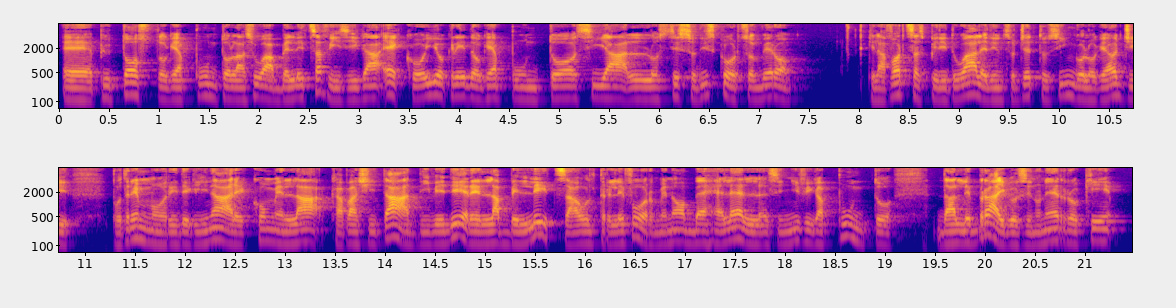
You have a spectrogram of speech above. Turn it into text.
eh, piuttosto che appunto la sua bellezza fisica, ecco io credo che appunto sia lo stesso discorso, ovvero che la forza spirituale di un soggetto singolo che oggi potremmo rideclinare come la capacità di vedere la bellezza oltre le forme, no? Behelel significa appunto dall'ebraico, se non erro, che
